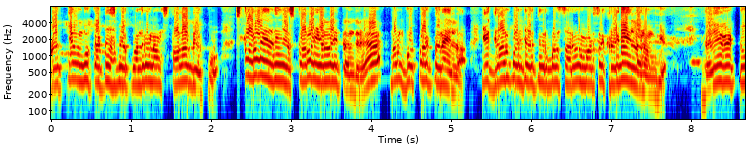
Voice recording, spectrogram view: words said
ಪ್ರತಿಯೊಂದು ಕಟ್ಟಿಸ್ಬೇಕು ಅಂದ್ರೆ ನಮ್ಗೆ ಸ್ಥಳ ಬೇಕು. ಸ್ಥಳ ಸ್ಥಳ ಎಲ್ಲೈತಂದ್ರೆ ನಮ್ಗೆ ಗೊತ್ತಾಗ್ತಾನೆ ಇಲ್ಲ. ಈ ಗ್ರಾಮ ಪಂಚಾಯತಿ ಅವ್ರು ಬಂದು ಸರ್ವೆ ಮಾಡ್ಸಕ್ ರೆಡಿ ಇಲ್ಲ ನಮ್ಗೆ. ದಯವಿಟ್ಟು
